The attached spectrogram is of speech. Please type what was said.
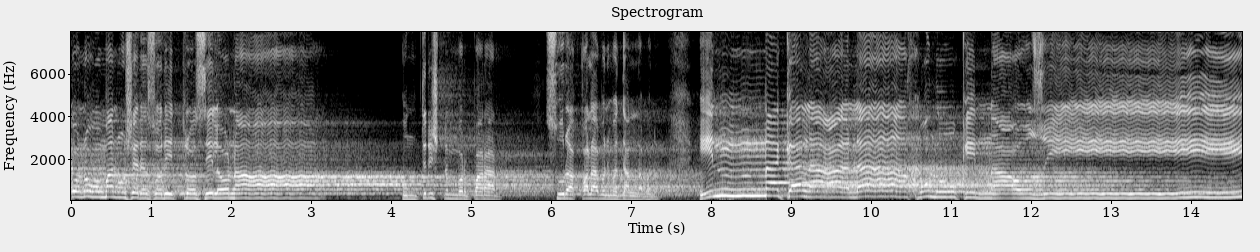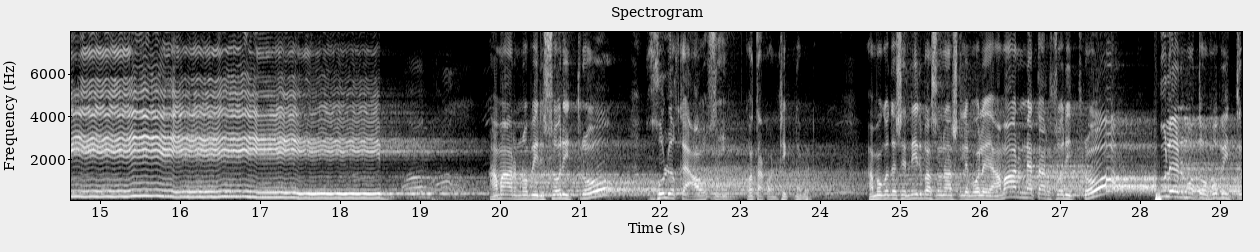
কোনো মানুষের চরিত্র ছিল না। উনত্রিশ নম্বর পাড়ার সুরা কলামের মধ্যে আল্লাহ বলে আমার নবীর চরিত্র খুলুকে আওসি। কথা কন, ঠিক না বেটা। আমাকে দেশে নির্বাচন আসলে বলে, আমার নেতার চরিত্র ফুলের মতো পবিত্র,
